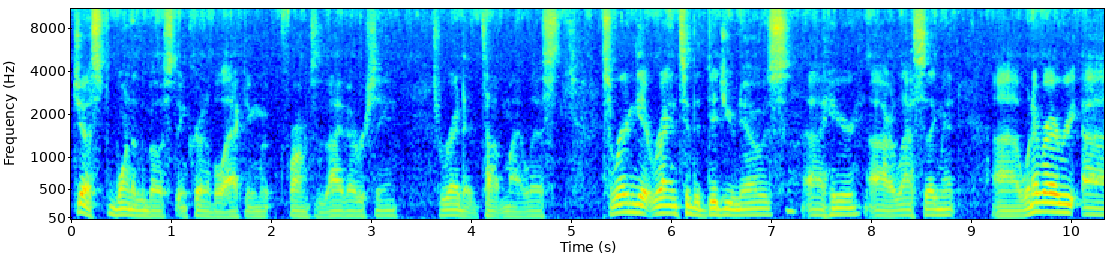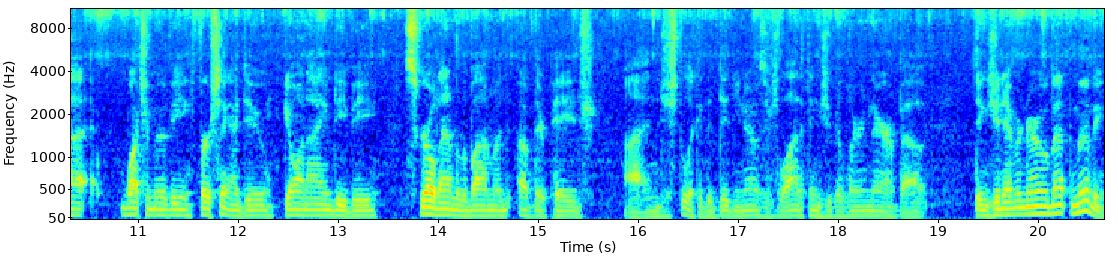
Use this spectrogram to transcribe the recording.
just one of the most incredible acting performances I've ever seen. It's right at the top of my list. So we're gonna get right into the Did You Knows uh, here, uh, our last segment. Uh, whenever I re- uh, watch a movie, first thing I do, go on IMDb, scroll down to the bottom of, of their page, uh, and just look at the Did You Knows. There's a lot of things you can learn there about things you never know about the movie,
